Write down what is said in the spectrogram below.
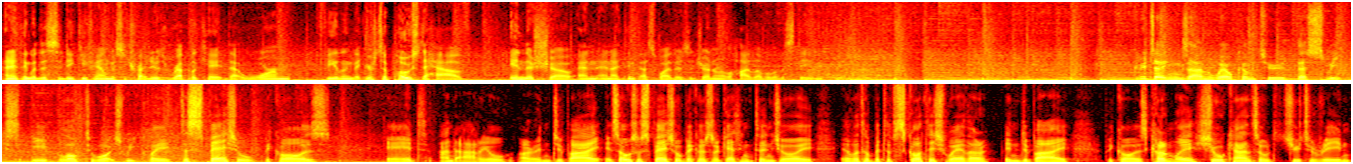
and I think what the Seddiqi families to try to do is replicate that warm feeling that you're supposed to have in this show, and, and I think that's why there's a general high level of esteem being here. Greetings and welcome to this week's A Blog to Watch Weekly. It's a special because Ed and Ariel are in Dubai. It's also special because they're getting to enjoy a little bit of Scottish weather in Dubai because currently show cancelled due to rain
